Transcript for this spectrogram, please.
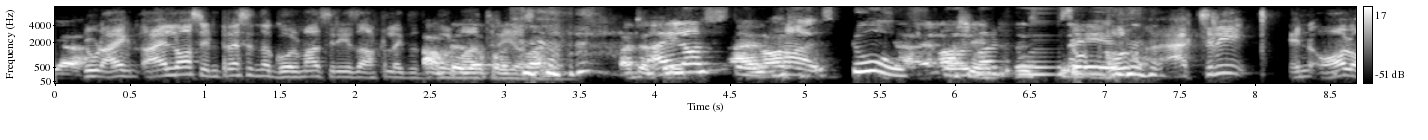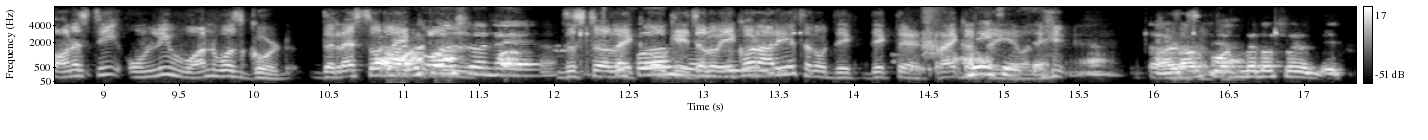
yeah. dude. I, I lost interest in the Golmaal series after like the after Golmaal the three. I lost. I lost two. Yeah, I lost two. So, Gol- actually, in all honesty, only one was good. The rest were Oh, like The first all one है. just uh, The like first okay, one चलो एक और to- आ रही है, चलो देख देखते हैं, try करते हैं देख ये लेते वाली. हैं, yeah. third or Yeah. fourth में तो फिर it,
